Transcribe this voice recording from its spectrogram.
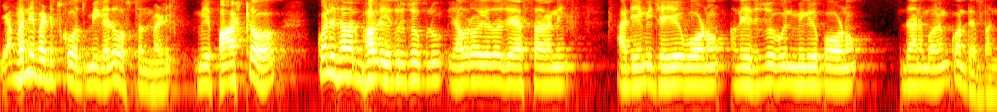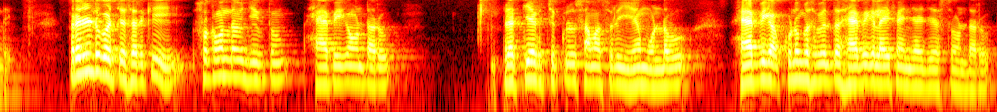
ఎవరిని పట్టించుకోవద్దు మీకు ఏదో వస్తుంది మళ్ళీ. మీ పాస్ట్లో కొన్ని సందర్భాల్లో ఎదురుచూపులు ఎవరో ఏదో చేస్తారని అదేమీ చేయకపోవడం అలా ఎదురుచూపుని మిగిలిపోవడం దాని మూలం కొంత ఇబ్బంది. ప్రజెంట్కి వచ్చేసరికి సుఖవంతమైన జీవితం హ్యాపీగా ఉంటారు. ప్రత్యేక చిక్కులు సమస్యలు ఏం ఉండవు. హ్యాపీగా కుటుంబ సభ్యులతో హ్యాపీగా లైఫ్ ఎంజాయ్ చేస్తూ ఉంటారు.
